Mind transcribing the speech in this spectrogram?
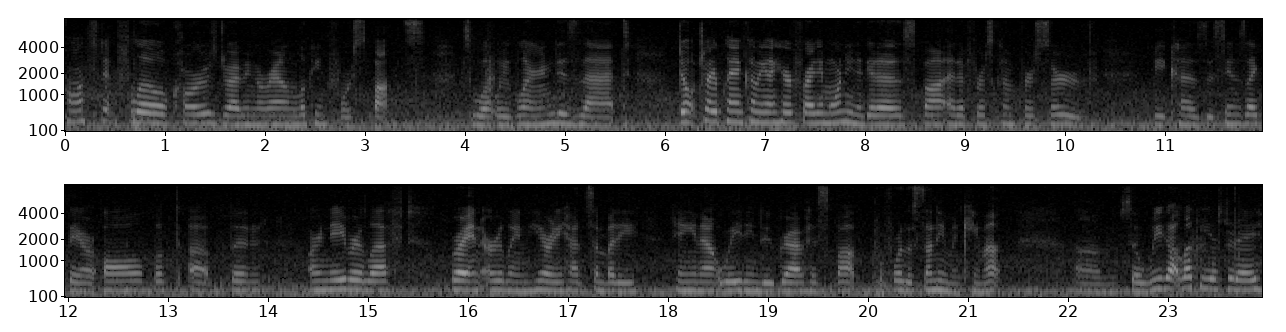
constant flow of cars driving around looking for spots. So what we've learned is that don't try to plan coming out here Friday morning to get a spot at a first come first serve because it seems like they are all booked up. The, our neighbor left bright and early, and he already had somebody hanging out waiting to grab his spot before the sun even came up. Um, so we got lucky yesterday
